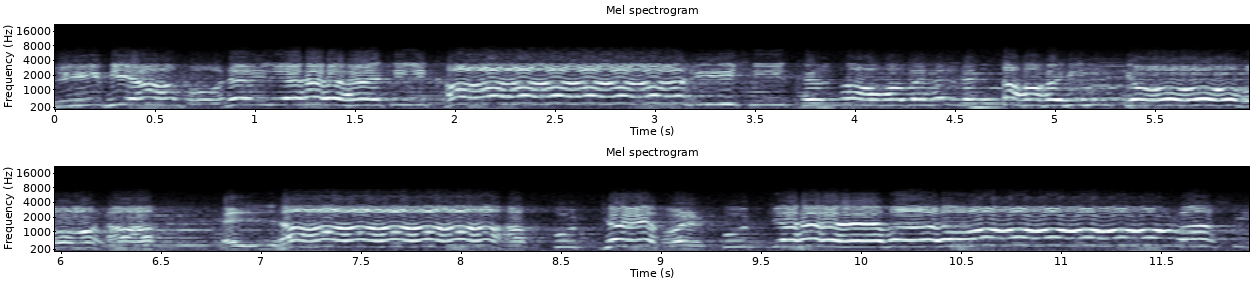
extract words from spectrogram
libiamo nei lieti quel nobile toi fiora e là fuggevol fuggevol ora si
